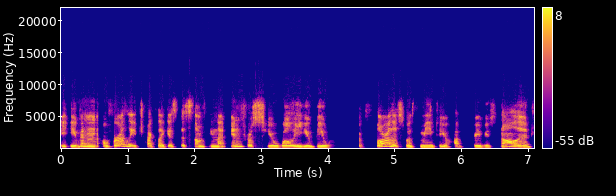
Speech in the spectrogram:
even overtly check like, is this something that interests you? Will you be willing to explore this with me? Do you have previous knowledge?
